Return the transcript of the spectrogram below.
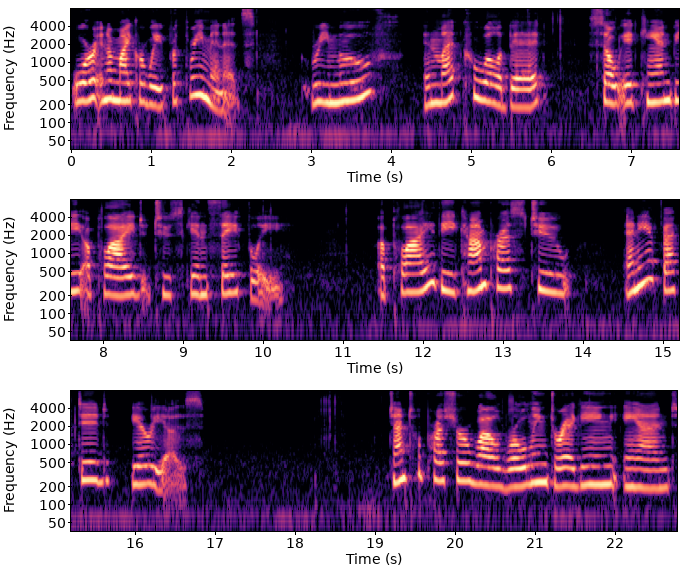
or in a microwave for three minutes. Remove and let cool a bit so it can be applied to skin safely. Apply the compress to any affected areas. Gentle pressure while rolling, dragging, and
